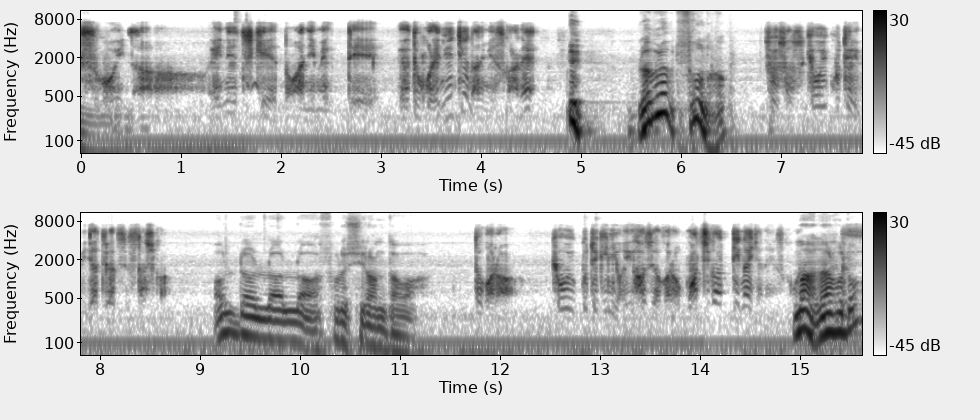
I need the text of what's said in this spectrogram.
すごいな NHK のアニメって、いやでもこれ NHK のアニメですからね。ラブラブってそうなん？そうそうそう、教育テレビでやってるやつです、確か。あらららそれ知らんだわだから、教育的にはいいはずだから、間違っていないじゃないですか。まあなるほど こ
